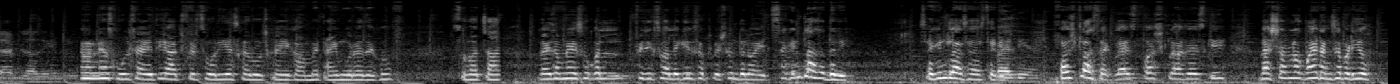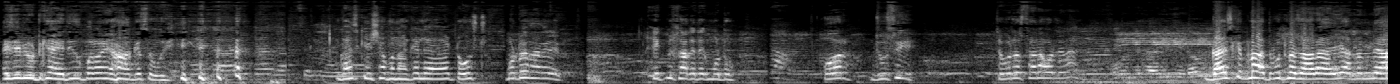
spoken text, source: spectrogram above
चाय पिला देंगे। मैंने स्कूल से आई थी आज फिर सो रही है इसका रोज का ये काम है टाइम हो रहा है देखो। सुबह चार। गाइस हमने इसको कल फिजिक्स वाले की सब्सक्रिप्शन दिलवाई। सेकंड क्लास है तेरी। सेकंड क्लास है आज तेरी। फ़र्स्ट क्लास है क्लास फ़र्स्ट क्लास है इसकी। बेस्ट ऑफ़ लोग भाई ढंग से पढ़ियो। ऐसे भी उठ के आई थी ऊपर और यहाँ आके सो गई। गाइस केशव बना के ले आया टोस्ट मोटो खा के देख। एक पीस खा के देख मोटो। और जूसी ज़बरदस्त खाना और लेना गाइस कितना अद्भुत नज़ारा है ये अनन्या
